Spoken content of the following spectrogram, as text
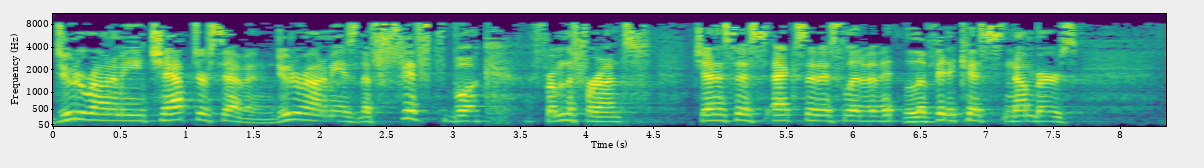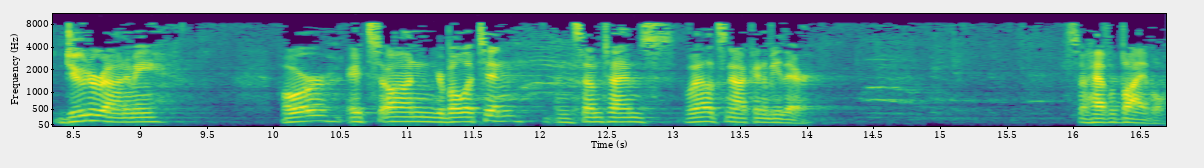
Deuteronomy chapter 7. Deuteronomy is the fifth book from the front. Genesis, Exodus, Leviticus, Numbers, Deuteronomy. Or it's on your bulletin, and sometimes, well, it's not going to be there. So have a Bible.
